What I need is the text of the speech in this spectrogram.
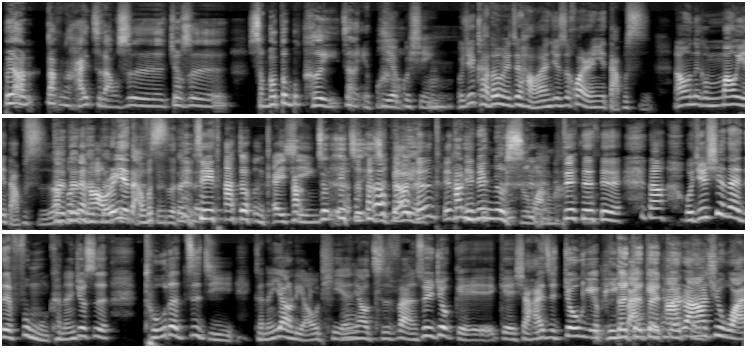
不要让孩子老是就是什么都不可以，这样也不好，也不行。嗯我觉得卡通人最好玩就是坏人也打不死，然后那个猫也打不死，然后那个好人也打不死所以他都很开心。就一直一直表演 对，对它里面没有死亡啊。对对对对，那我觉得现在的父母可能就是图的自己可能要聊天、嗯要吃饭，所以就给给小孩子丢一个平板给他，对对对让他去玩，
